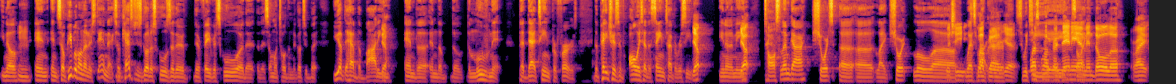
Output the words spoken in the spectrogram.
you know. Mhm. And and so people don't understand that. Mm. So cats just go to schools that their their favorite school or that that someone told them to go to, but you have to have the body Yeah. and the and the the the movement that that team prefers. The Patriots have always had the same type of receiver. Yep. You know what I mean? Yep. Tall, slim guy, shorts, uh, uh, like short little uh, Switchy, Wes slot guy, Welker, yeah. switchy. Wes yeah, Welker, yeah, yeah. Danny So, like, Amendola. Right.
